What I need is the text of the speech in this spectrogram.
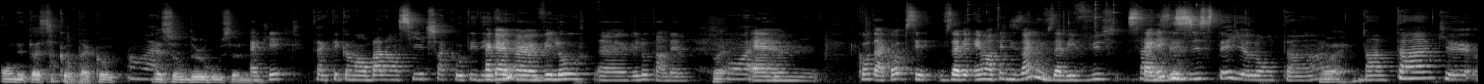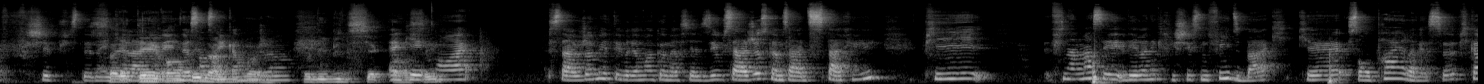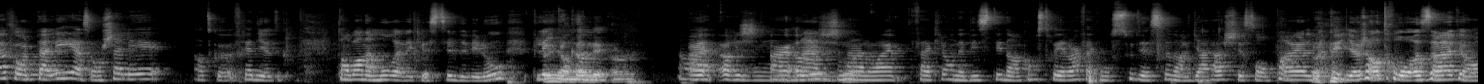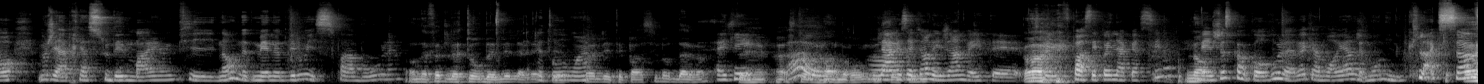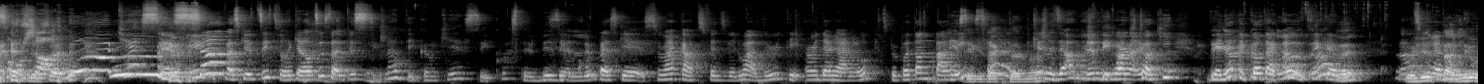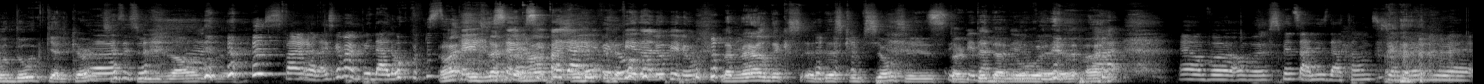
on est assis côte à côte, mais sur deux roues seulement. OK. Fait que t'es comme en balancier de chaque côté des Fait roues. un vélo, un vélo tandem. Ouais. Euh, côte à côte, c'est, vous avez inventé le design ou vous avez vu Ça existait il y a longtemps. Ouais. Dans le temps que. Je sais plus c'était dans Ça a quelle été année, inventé dans le- 1950, ouais. genre. Au début du siècle Ok. passé. Ouais. Puis ça a jamais été vraiment commercialisé ou ça a juste comme ça a disparu. Puis finalement, c'est Véronique Richer, c'est une fille du bac que son père avait ça. Puis quand on est allé à son chalet, en tout cas, Fred, il a tombé en amour avec le style de vélo. Puis là, il il était en comme... avait un. Ouais. un original. Un original, ouais. Fait que là, on a décidé d'en construire un. Fait qu'on soudait ça dans le garage chez son père, l'été, il y a genre trois ans. Puis on... moi, j'ai appris à souder de même. Puis non, notre... mais notre vélo il est super beau, là. On a fait le tour de l'île avec Le tour, euh, ouais. Paul l'été passé, l'autre d'avant. Ok. C'était Oh. vraiment drôle. La réception cool. des gens devait être. euh, Parce Ouais. que vous passez pas inaperçu, là. Non. Mais juste quand on roule avec à Montréal, le monde, il nous klaxonne Ouais, son ça. Qu'est-ce que c'est ça? Parce que tu sais, tu regardes ça sur la piste cyclable, t'es comme, qu'est-ce c'est quoi bébelle-là? cool parce que souvent, quand tu fais du vélo à deux, t'es un derrière l'autre puis tu peux pas tant te parler. C'est. Exactement. Que je me dis, ah, moi, j'ai des walkie-talkie. Mais là, t'es côte à côte, tu sais, comme Ouais. Ah, Au lieu de parler au dos de quelqu'un, Ouais, tu, c'est tu jases. super relax. C'est comme un pédalo. Ouais, C'est exactement. pareil, Pédalo, vélo. pédalo vélo. La meilleure euh, description, c'est c'est C'est un pédalo, euh, ouais. Ouais. Euh, On va, on va se mettre la liste d'attente si jamais vous, euh,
